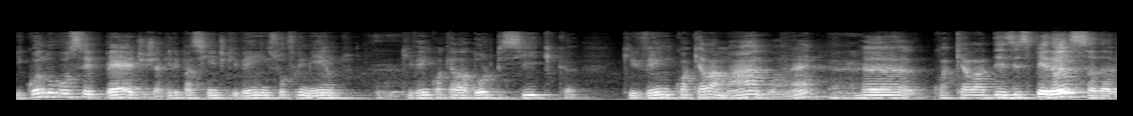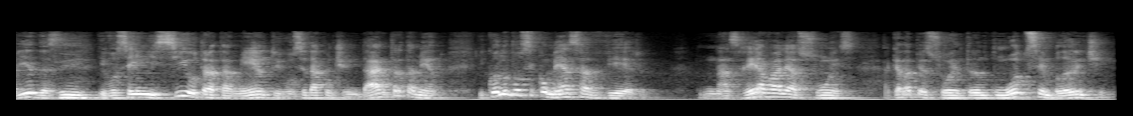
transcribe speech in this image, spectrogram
e quando você pede, já aquele paciente que vem em sofrimento, que vem com aquela dor psíquica, que vem com aquela mágoa, né? Ah, com aquela desesperança da vida, Sim. e você inicia o tratamento e você dá continuidade no tratamento. E quando você começa a ver nas reavaliações aquela pessoa entrando com outro semblante,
